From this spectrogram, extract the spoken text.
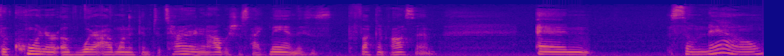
the corner of where I wanted them to turn. And I was just like, man, this is fucking awesome. And so now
